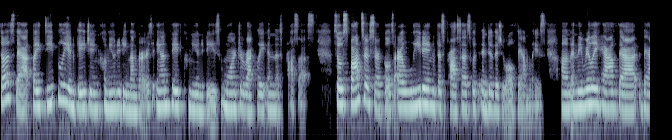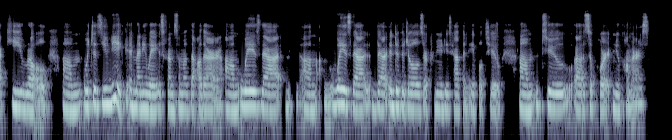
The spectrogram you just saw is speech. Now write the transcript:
does that by deeply engaging community members and faith communities more directly in this process. So, sponsor circles are leading this process with individual families, um, and they really have that, that key role, um, which is unique in many ways from some of the other um, ways that um, ways that that individuals or communities have been able to um, to uh, support newcomers.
